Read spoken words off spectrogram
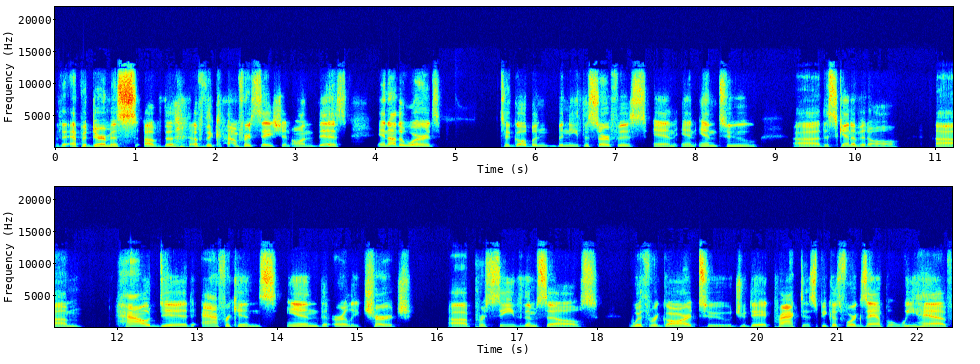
the epidermis of the of the conversation on this. In other words, to go ben- beneath the surface and and into uh, the skin of it all um, how did africans in the early church uh, perceive themselves with regard to judaic practice? Because for example we have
